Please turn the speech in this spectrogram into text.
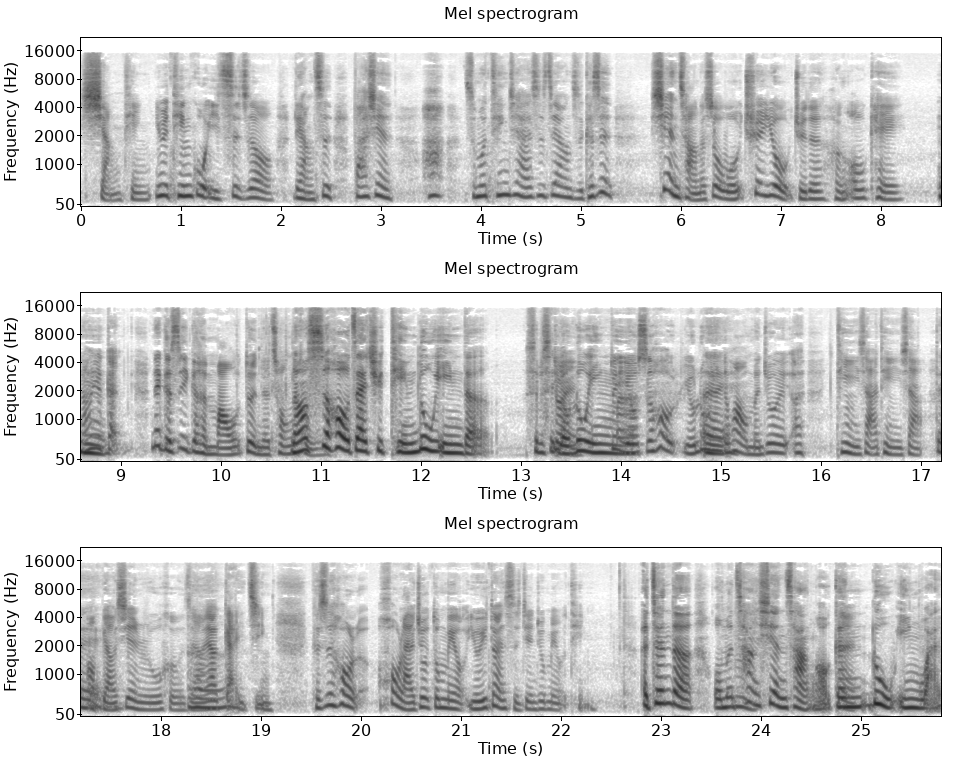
想听，因为听过一次之后，两次发现啊，怎么听起来是这样子？可是现场的时候，我却又觉得很 OK，然后又感、嗯、那个是一个很矛盾的冲突。然后事后再去听录音的，是不是有录音吗？对，有时候有录音的话，我们就会呃听一下，听一下，哦，表现如何，这样要改进。嗯、可是后后来就都没有，有一段时间就没有听。呃，真的，我们唱现场哦，嗯、跟录音完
